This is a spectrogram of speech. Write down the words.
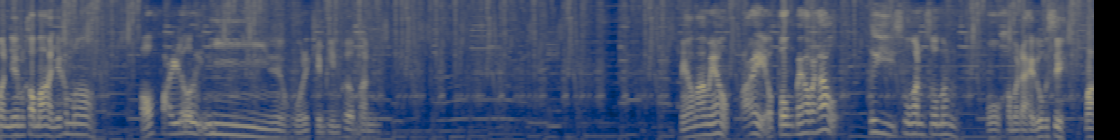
มันเย็นเข้ามาเย็นเข้ามาเอาไฟเลยนี่โอ้โหได้เข็มหินเพิ่มอันแมวมาแมวไปเอาปงแมวไปแล้วเฮ้ยสู้มันสู้มันโอ้เข้ามาได้รู้ไปสิมา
